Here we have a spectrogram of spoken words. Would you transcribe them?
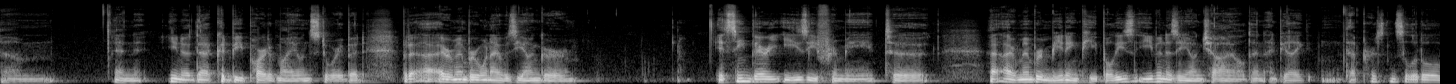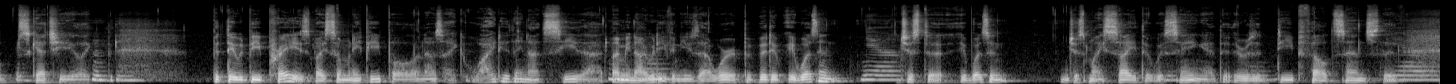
um, and you know that could be part of my own story, but but I, I remember when I was younger, it seemed very easy for me to. I remember meeting people, these even as a young child, and I'd be like, "Mm, "That person's a little sketchy," like, mm-hmm. but they would be praised by so many people, and I was like, "Why do they not see that?" I mean, I would mm-hmm. even use that word, but but it, it wasn't Yeah. just a, it wasn't just my sight that was mm-hmm. seeing it. There was a deep felt sense that yeah.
